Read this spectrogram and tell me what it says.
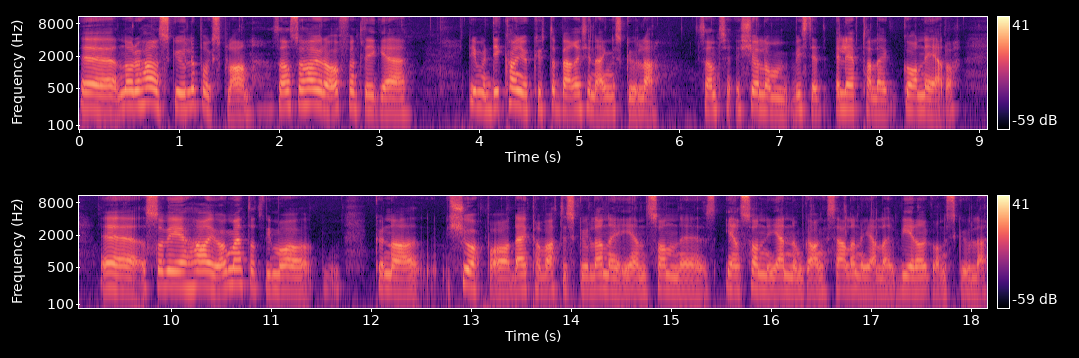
eh, Når du har en skolebruksplan, så har jo det offentlige de, de, kan jo kutte bare i sine egne skoler. Sant? Selv om hvis elevtallet går ned, da. Eh, Så vi har jo òg ment at vi må kunne se på de private skolene i en sånn, eh, i en sånn gjennomgang, særlig når det gjelder videregående skole.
